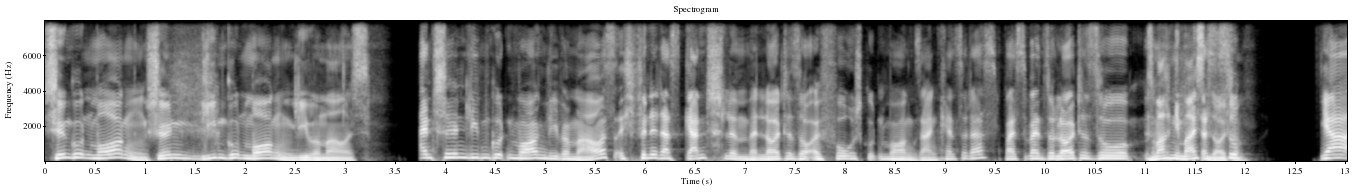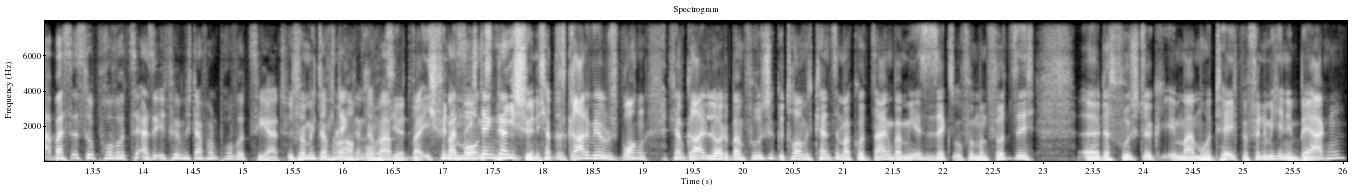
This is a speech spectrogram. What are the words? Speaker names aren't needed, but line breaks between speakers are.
Schönen guten Morgen, schönen lieben guten Morgen, liebe Maus.
Einen schönen lieben guten Morgen, liebe Maus. Ich finde das ganz schlimm, wenn Leute so euphorisch guten Morgen sagen. Kennst du das? Weißt du, wenn so Leute so.
Das machen die meisten Leute.
So, ja, aber es ist so provoziert. Also ich fühle mich davon provoziert.
Ich fühle mich davon
Ich
auch
dann immer,
provoziert, weil ich finde
ich
morgens
dann-
nie schön. Ich habe das gerade wieder besprochen. Ich habe gerade die Leute beim Frühstück getroffen. Ich kann es dir mal kurz sagen. Bei mir ist es 6.45 Uhr. Äh, das Frühstück in meinem Hotel. Ich befinde mich in den Bergen.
